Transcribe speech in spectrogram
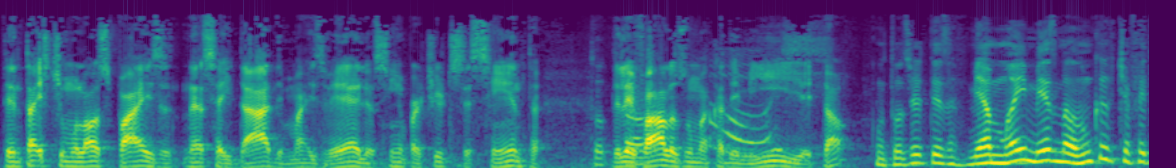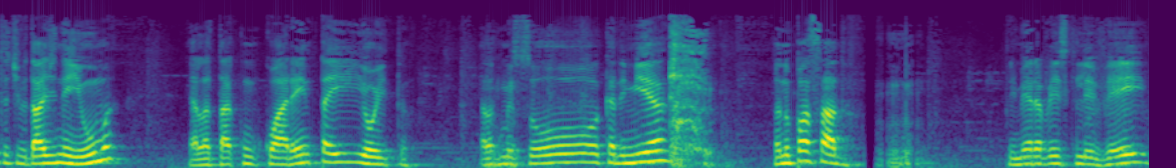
tentar estimular os pais nessa idade mais velha, assim, a partir de 60, de Total. levá-los numa academia e tal. Com toda certeza. Minha mãe mesmo, ela nunca tinha feito atividade nenhuma. Ela tá com 48. Ela começou academia ano passado. Primeira vez que levei.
